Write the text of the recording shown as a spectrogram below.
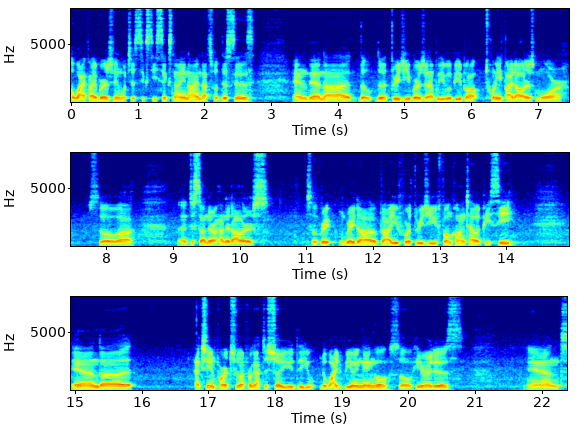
Wi-Fi version which is 66.99. That's what this is, and then uh, the the 3G version I believe would be about $25 more, so uh, just under a hundred dollars. So great great value for a 3G phone calling tablet PC, and actually in part two I forgot to show you the, the wide viewing angle so here it is. And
